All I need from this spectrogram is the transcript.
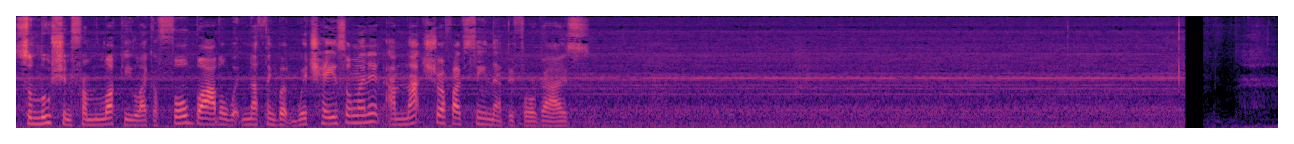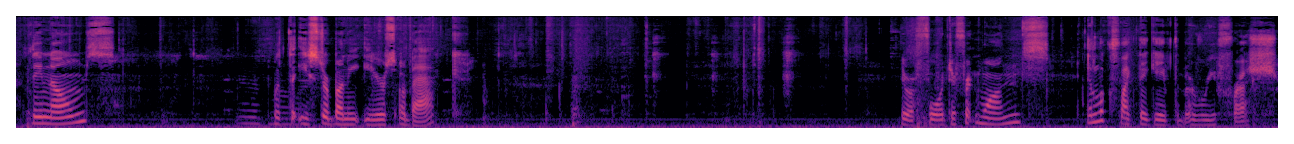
solution from Lucky, like a full bottle with nothing but witch hazel in it. I'm not sure if I've seen that before, guys. The gnomes with the Easter Bunny ears are back. There are four different ones. It looks like they gave them a refresh.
